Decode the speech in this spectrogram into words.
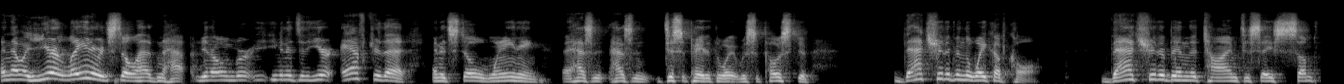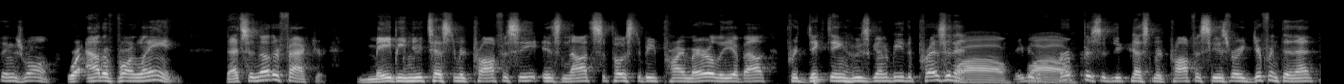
and now a year later, it still hasn't happened, you know, and we're even into the year after that, and it's still waning. It hasn't hasn't dissipated the way it was supposed to. That should have been the wake up call. That should have been the time to say something's wrong. We're out of our lane. That's another factor. maybe New Testament prophecy is not supposed to be primarily about predicting who's going to be the president. Wow. Maybe wow. the purpose of New Testament prophecy is very different than that.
